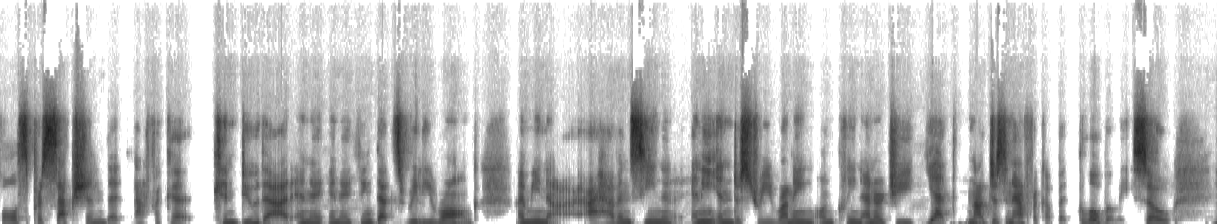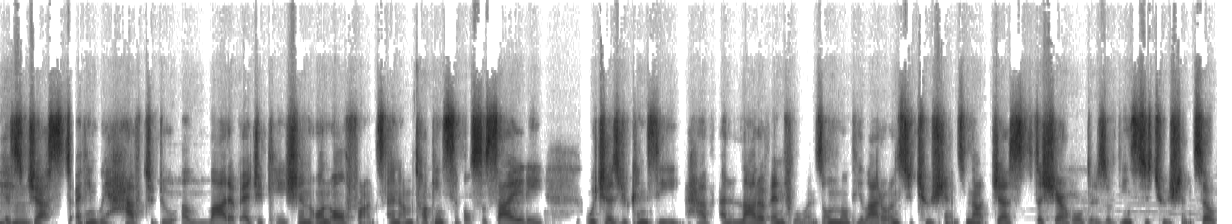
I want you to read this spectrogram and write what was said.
false perception that africa can do that. And I, and I think that's really wrong. I mean, I haven't seen any industry running on clean energy yet, mm-hmm. not just in Africa, but globally. So mm-hmm. it's just, I think we have to do a lot of education on all fronts. And I'm talking civil society, which, as you can see, have a lot of influence on multilateral institutions, not just the shareholders of the institution. So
